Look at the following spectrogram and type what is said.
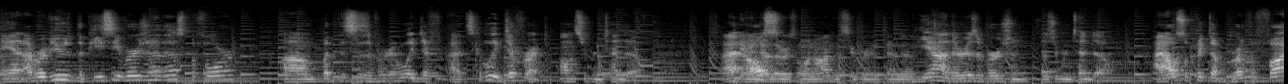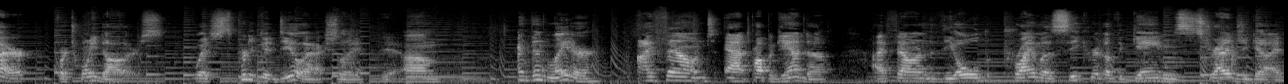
and I reviewed the PC version of this before, um, but this is a completely different. Uh, it's completely different on the Super Nintendo. I didn't even also- know there was one on the Super Nintendo. Yeah, there is a version for the Super Nintendo. I also picked up Breath of Fire for twenty dollars, which is a pretty good deal actually. Yeah. Um, and then later, I found at Propaganda, I found the old Prima's Secret of the Games strategy guide.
